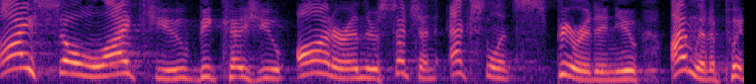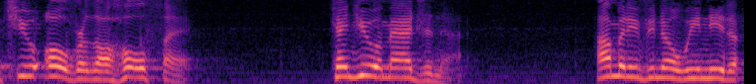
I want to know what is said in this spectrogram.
I so like you because you honor and there's such an excellent spirit in you, I'm going to put you over the whole thing. Can you imagine that? How many of you know we need a,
